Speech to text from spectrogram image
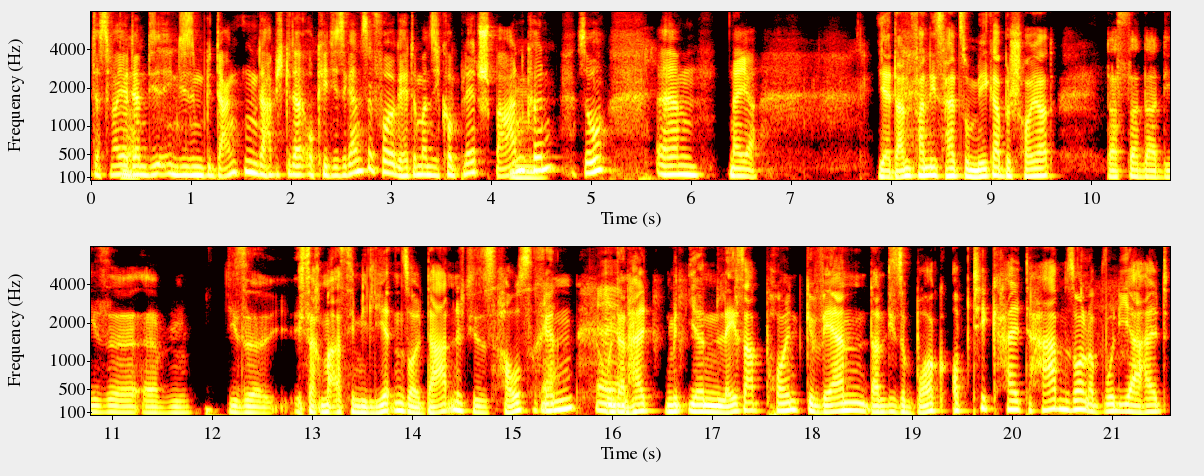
das war ja, ja. dann in diesem Gedanken, da habe ich gedacht, okay, diese ganze Folge hätte man sich komplett sparen mhm. können. So. Ähm, naja. Ja, dann fand ich es halt so mega bescheuert, dass dann da diese, ähm, diese, ich sag mal, assimilierten Soldaten durch dieses Haus rennen ja. Ja, und dann halt mit ihren Laserpoint-Gewehren dann diese Borg-Optik halt haben sollen, obwohl die ja halt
